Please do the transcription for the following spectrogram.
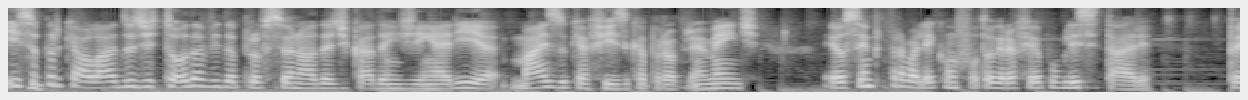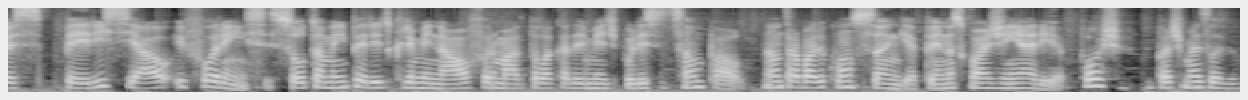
Isso porque ao lado de toda a vida profissional dedicada à engenharia, mais do que à física propriamente, eu sempre trabalhei com fotografia publicitária, pericial e forense. Sou também perito criminal formado pela Academia de Polícia de São Paulo. Não trabalho com sangue, apenas com engenharia. Poxa, a parte mais legal.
